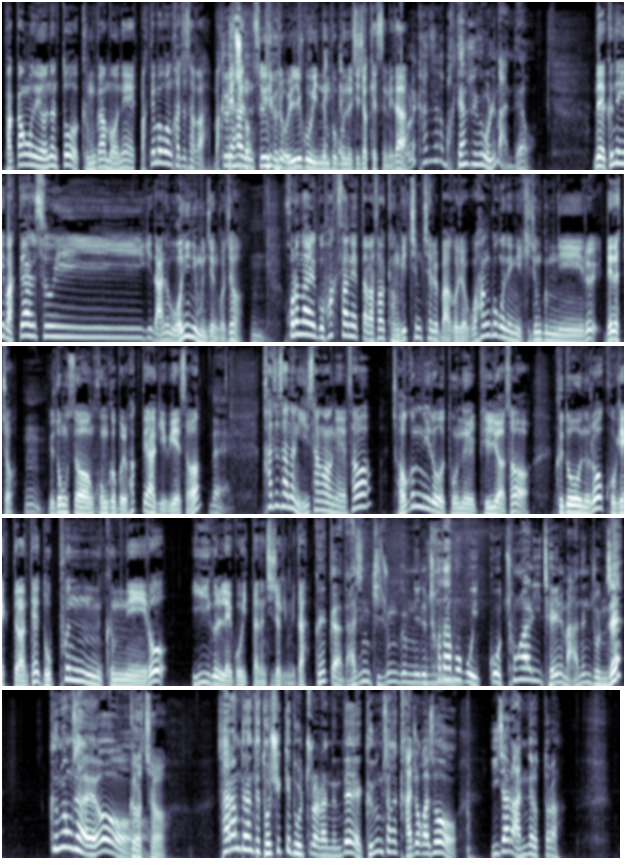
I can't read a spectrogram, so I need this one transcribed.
박강원 의원은 또 금감원의 막대먹은 카드사가 막대한 그렇죠. 수익을 올리고 있는 부분을 지적했습니다. 원래 카드사가 막대한 수익을 올리면 안 돼요. 네, 근데 이 막대한 수익이 나는 원인이 문제인 거죠. 음. 코로나19 확산에 따라서 경기 침체를 막으려고 한국은행이 기준금리를 내렸죠. 음. 유동성 공급을 확대하기 위해서 네. 카드사는 이 상황에서 저금리로 돈을 빌려서 그 돈으로 고객들한테 높은 금리로 이익을 내고 있다는 지적입니다. 그러니까 낮은 기준금리를 쳐다보고 있고 총알이 제일 많은 존재? 금융사예요. 그렇죠. 사람들한테 더 쉽게 돌 줄 알았는데 금융사가 가져가서 이자를 안 내렸더라.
